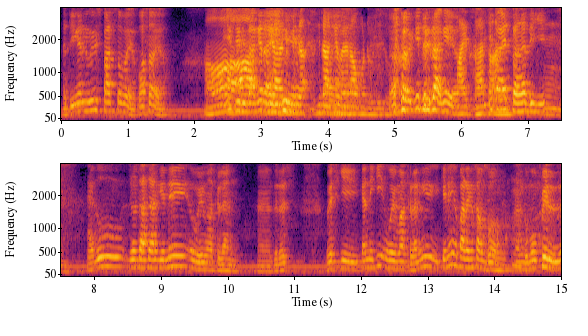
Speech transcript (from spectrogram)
Dadi kan kuwi pas apa ya? Poso ya. oh Ini ceritake ra iya iki? cerita ceritake wae ra padha gitu iki ceritake ya. Pahit banget Iki pahit banget iki. Hmm. Aku cerita sak kene uwe Magelang. Nah, terus wis ki kan iki uwe Magelang iki kene paling sombong nganggo mobil.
